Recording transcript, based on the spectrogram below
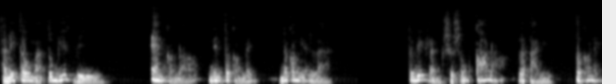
Thành cái câu mà tôi biết vì em còn đó, nên tôi còn đây. Nó có nghĩa là tôi biết rằng sự sống có đó là tại vì tôi có đây.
